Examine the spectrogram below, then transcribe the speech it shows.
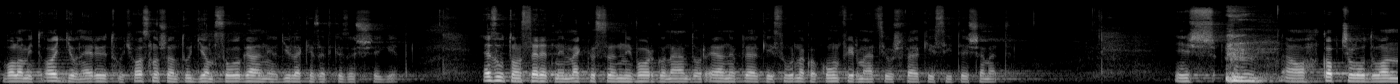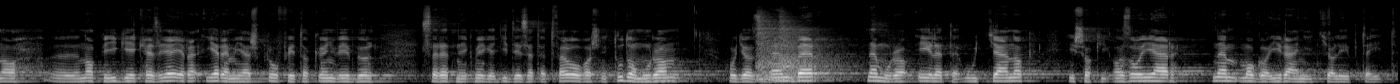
valamit adjon erőt, hogy hasznosan tudjam szolgálni a gyülekezet közösségét. Ezúton szeretném megköszönni Varga Nándor elnök lelkész úrnak a konfirmációs felkészítésemet. És a kapcsolódóan a napi igékhez Jeremiás próféta könyvéből szeretnék még egy idézetet felolvasni. Tudom, Uram, hogy az ember nem ura élete útjának, és aki azon jár, nem maga irányítja lépteit.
